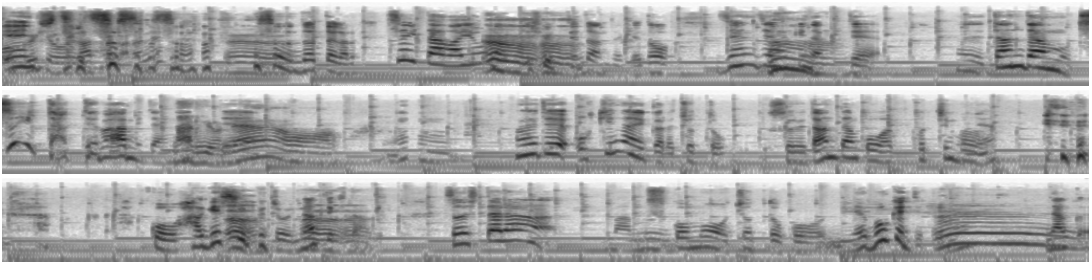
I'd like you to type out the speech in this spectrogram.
目演標出そうだったからそうねそう、うん。そうだったから着いたわよって言ってたんだけど、全然起きなくて、だんだんもう着いたってばみたいになって。なるよね。うん、それで起きないからちょっとそれだんだんこうこっちもね、こう激しい口調になってきた。わけ、そしたら、まあ、息子もちょっとこう寝ぼけててうね、ん。なんか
